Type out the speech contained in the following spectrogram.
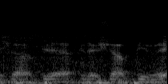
Pleșa, Ple- Pleșa Pivei,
